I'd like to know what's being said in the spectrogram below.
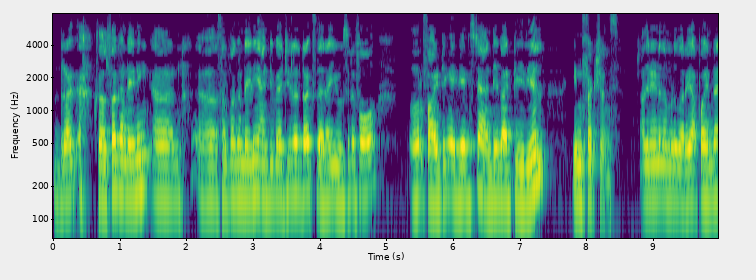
drug sulphur containing sulphur containing antibacterial drugs they're used for or fighting against antibacterial infections അതിനാണ് നമ്മൾ പറയുക അപ്പോൾ അതിന്റെ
